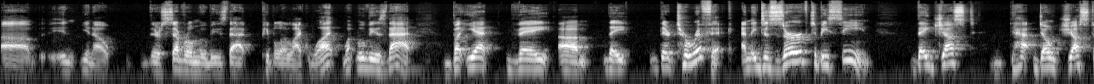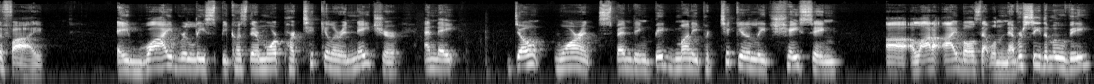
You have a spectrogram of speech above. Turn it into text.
uh, in, you know there's several movies that people are like, "What? What movie is that?" But yet they um, they they're terrific and they deserve to be seen. They just ha- don't justify a wide release because they're more particular in nature and they don't warrant spending big money, particularly chasing uh, a lot of eyeballs that will never see the movie,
